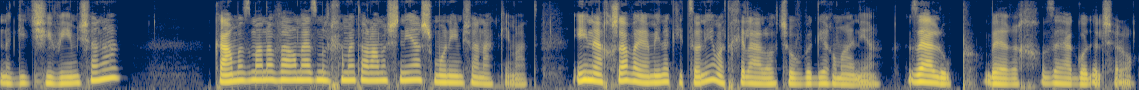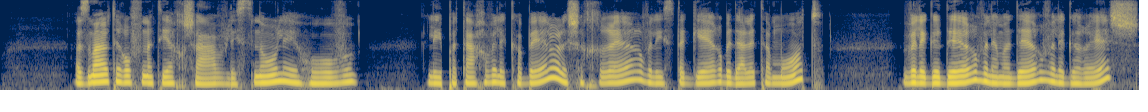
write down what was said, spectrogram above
נגיד 70 שנה. כמה זמן עבר מאז מלחמת העולם השנייה? 80 שנה כמעט. הנה עכשיו הימין הקיצוני מתחיל לעלות שוב בגרמניה. זה הלופ בערך, זה הגודל שלו. אז מה יותר אופנתי עכשיו? לשנוא, לאהוב, להיפתח ולקבל, או לשחרר ולהסתגר בדלת אמות, ולגדר ולמדר ולגרש?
